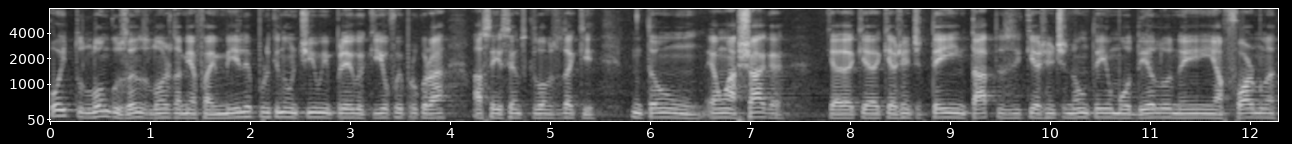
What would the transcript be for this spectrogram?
oito longos anos longe da minha família, porque não tinha um emprego aqui, eu fui procurar a 600 quilômetros daqui. Então, é uma chaga que a, que, a, que a gente tem em TAPES e que a gente não tem o modelo nem a fórmula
